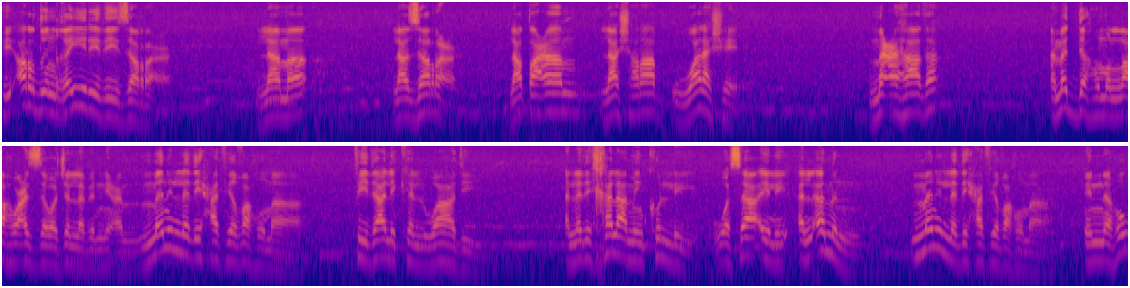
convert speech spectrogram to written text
في أرض غير ذي زرع. لا ماء لا زرع لا طعام لا شراب ولا شيء. مع هذا أمدهم الله عز وجل بالنعم. من الذي حفظهما في ذلك الوادي الذي خلا من كل وسائل الأمن؟ من الذي حفظهما؟ إنه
